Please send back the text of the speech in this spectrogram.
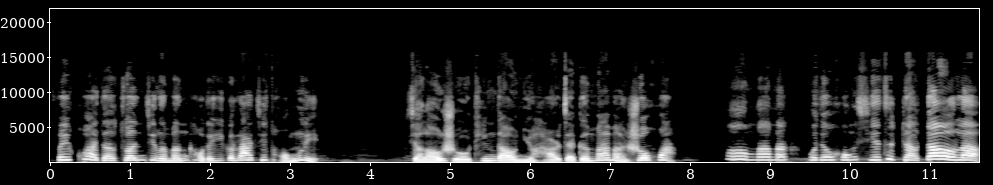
飞快地钻进了门口的一个垃圾桶里。小老鼠听到女孩在跟妈妈说话：“哦，妈妈，我的红鞋子找到了。”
